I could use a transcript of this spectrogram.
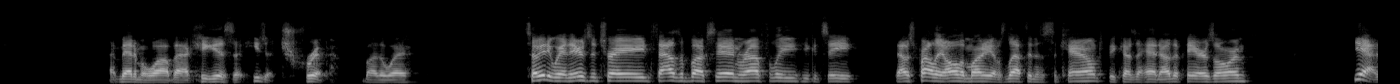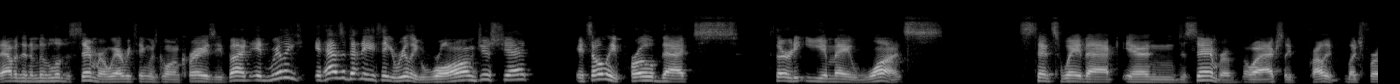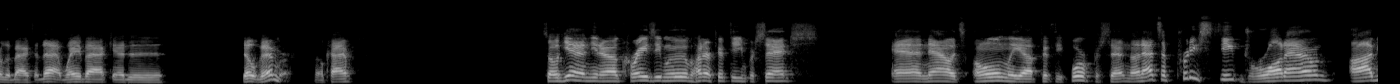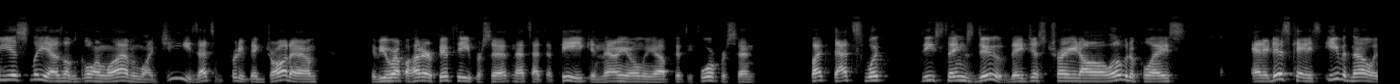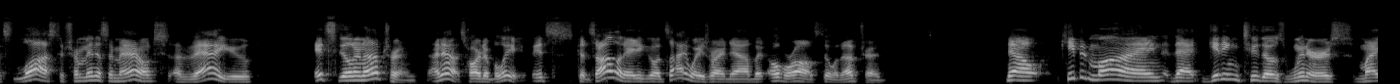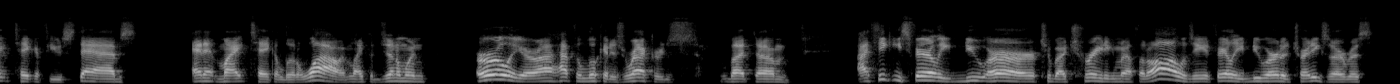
I met him a while back. He is a, he's a trip, by the way. So anyway, there's a trade, thousand bucks in roughly. You can see that was probably all the money that was left in this account because I had other pairs on. Yeah, that was in the middle of December where everything was going crazy. But it really it hasn't done anything really wrong just yet. It's only probed that 30 EMA once since way back in December, or actually probably much further back than that, way back in uh, November. Okay. So again, you know, crazy move, 115%, and now it's only up 54%. Now that's a pretty steep drawdown. Obviously, as I was going live, I'm like, geez, that's a pretty big drawdown. If you were up 150%, and that's at the peak, and now you're only up 54%. But that's what these things do. They just trade all over the place. And in this case, even though it's lost a tremendous amount of value, it's still an uptrend. I know it's hard to believe. It's consolidating, going sideways right now, but overall, it's still an uptrend. Now, keep in mind that getting to those winners might take a few stabs and it might take a little while. And like the gentleman earlier, I have to look at his records, but um, I think he's fairly newer to my trading methodology and fairly newer to trading service.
